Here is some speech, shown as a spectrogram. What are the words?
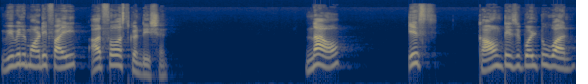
we will modify our first condition. Now, if count is equal to 1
